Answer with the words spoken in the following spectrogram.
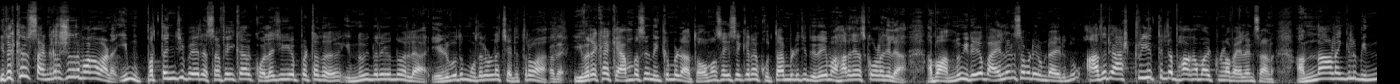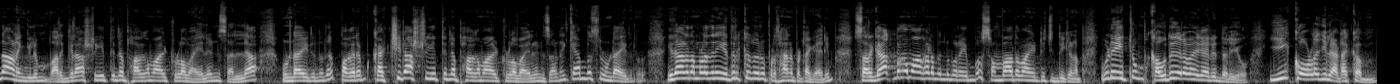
ഇതൊക്കെ ഒരു സംഘർഷത്തിന്റെ ഭാഗമാണ്. ഈ മുപ്പത്തഞ്ച് പേര് എസ് എഫ് ഐക്കാർ കൊല ചെയ്യപ്പെട്ടത് ഇന്നും ഇന്നലെയൊന്നുമല്ല. എഴുപത് മുതലുള്ള ചരിത്രമാണ്. ഇവരൊക്കെ ക്യാമ്പസിൽ നിൽക്കുമ്പോഴാണ് തോമസ് ഐസക്കിനെ കുത്താൻ പിടിച്ചത് ഇതേ മഹാരാജാസ് കോളേജിലാണ് അപ്പോൾ അന്നും ഇതേ വയലൻസ് അവിടെ ഉണ്ടായിരുന്നു. അത് രാഷ്ട്രീയത്തിന്റെ ഭാഗമായിട്ടുള്ള വയലൻസ് ആണ്. അന്നാണെങ്കിലും ഇന്നാണെങ്കിലും വർഗരാഷ്ട്രീയത്തിന്റെ ഭാഗമായിട്ടുള്ള വയലൻസ് അല്ല ഉണ്ടായിരുന്നത്. പകരം കക്ഷി രാഷ്ട്രീയത്തിന്റെ ഭാഗമായിട്ടുള്ള വയലൻസ് ആണ് ക്യാമ്പസിൽ ഉണ്ടായിരുന്നത്. ഇതാണ് നമ്മളതിനെ എതിർക്കുന്ന ഒരു പ്രധാനപ്പെട്ട കാര്യം. സർഗാത്മകമാകണം എന്ന് പറയുമ്പോൾ സംവാദമായിട്ട് ചിന്തിക്കണം. ഇവിടെ ഏറ്റവും കൗതുകരമായ കാര്യം എന്തറിയോ? ഈ കോളേജിലടക്കം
